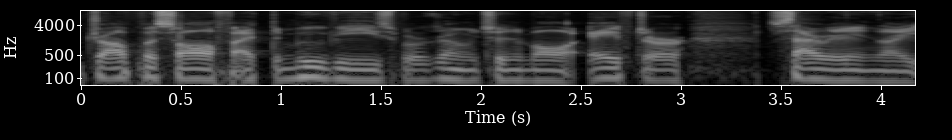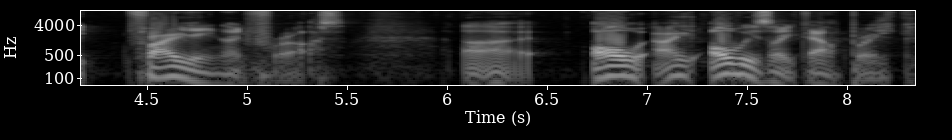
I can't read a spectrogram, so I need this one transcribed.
drop us off at the movies. We are going to the mall after Saturday night, Friday night for us. Uh, all I always liked Outbreak.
